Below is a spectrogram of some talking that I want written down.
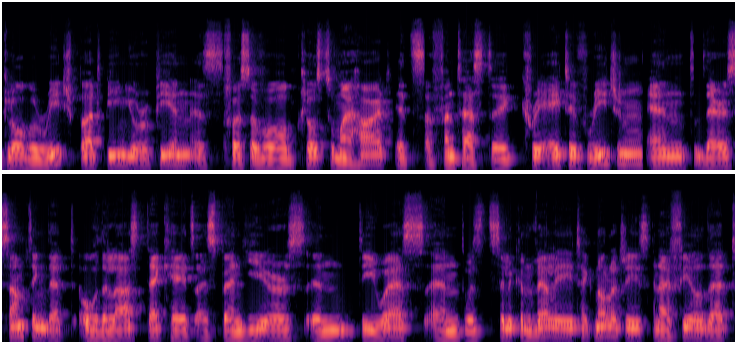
global reach, but being European is, first of all, close to my heart. It's a fantastic creative region. And there is something that over the last decades, I spent years in the US and with Silicon Valley technologies. And I feel that,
